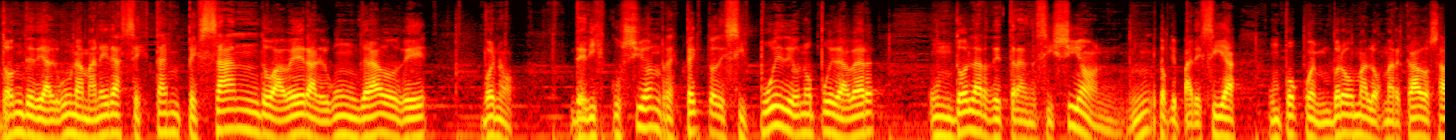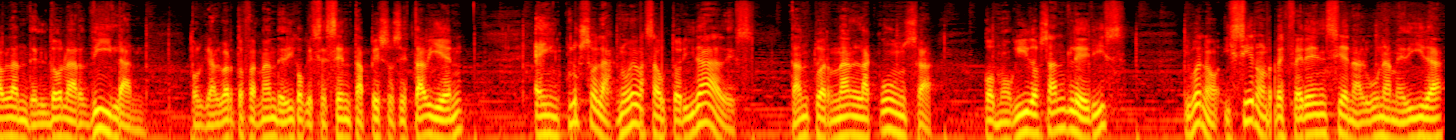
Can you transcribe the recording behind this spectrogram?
donde de alguna manera se está empezando a ver algún grado de, bueno, de discusión respecto de si puede o no puede haber un dólar de transición. Lo que parecía un poco en broma, los mercados hablan del dólar Dylan, porque Alberto Fernández dijo que 60 pesos está bien, e incluso las nuevas autoridades, tanto Hernán Lacunza como Guido Sandleris, y bueno, hicieron referencia en alguna medida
